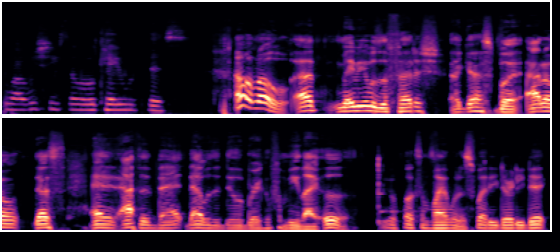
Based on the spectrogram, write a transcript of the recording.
Why was she so okay with this? I don't know. I, maybe it was a fetish, I guess, but I don't. That's and after that, that was a deal breaker for me. Like, ugh, you gonna fuck somebody with a sweaty, dirty dick.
